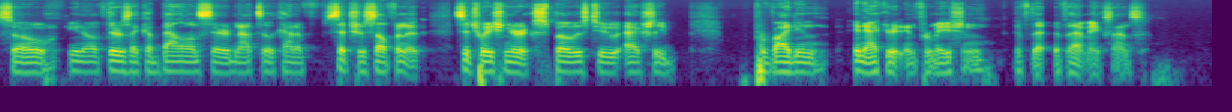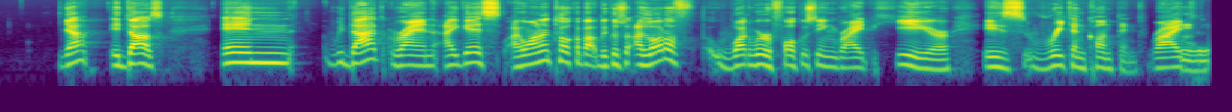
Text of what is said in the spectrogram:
So, you know, if there's like a balance there, not to kind of set yourself in a situation you're exposed to actually providing inaccurate information, if that if that makes sense. Yeah, it does. And with that, Ryan, I guess I want to talk about because a lot of what we're focusing right here is written content, right? Mm-hmm.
